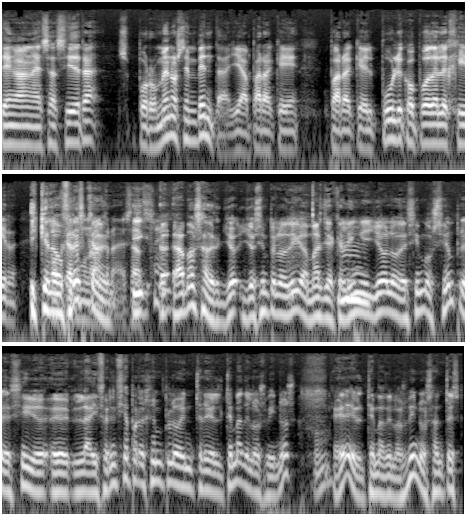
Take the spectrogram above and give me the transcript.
tengan esa sidra por lo menos en venta ya para que para que el público pueda elegir y que la ofrezcan. eh, vamos a ver yo, yo siempre lo digo además Jacqueline y mm. yo lo decimos siempre es decir eh, la diferencia por ejemplo entre el tema de los vinos mm. eh, el tema de los vinos antes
